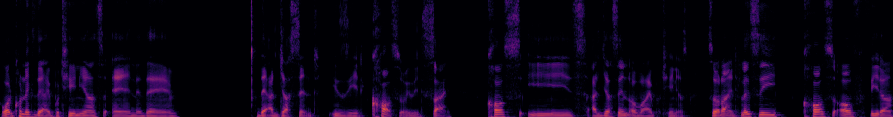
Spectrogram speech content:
what connects the hypotenuse and the the adjacent? Is it cos or is it sine? Cos is adjacent of hypotenuse. So right, let's see cos of theta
